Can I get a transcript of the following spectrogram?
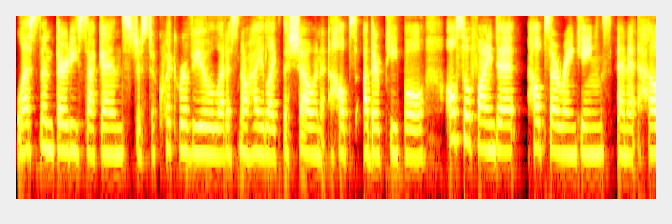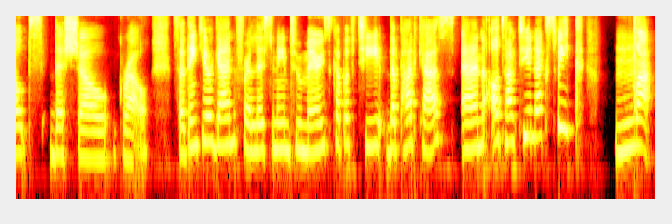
less than 30 seconds, just a quick review. Let us know how you like the show, and it helps other people also find it, helps our rankings, and it helps the show grow. So, thank you again for listening to Mary's Cup of Tea, the podcast, and I'll talk to you next week. Mwah.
